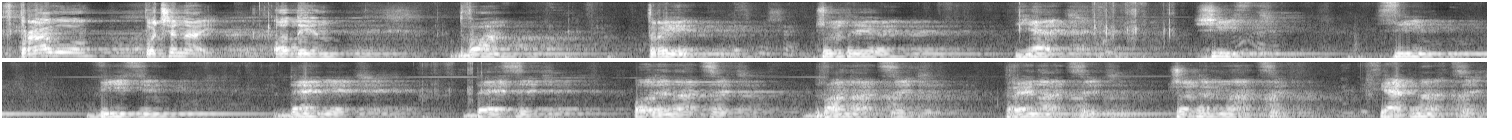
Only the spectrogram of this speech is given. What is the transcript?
Вправо починай. Один, два, три, чотири, п'ять, шість, сім, вісім, дев'ять, десять, одинадцять, дванадцять, тринадцять, чотирнадцять, п'ятнадцять,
